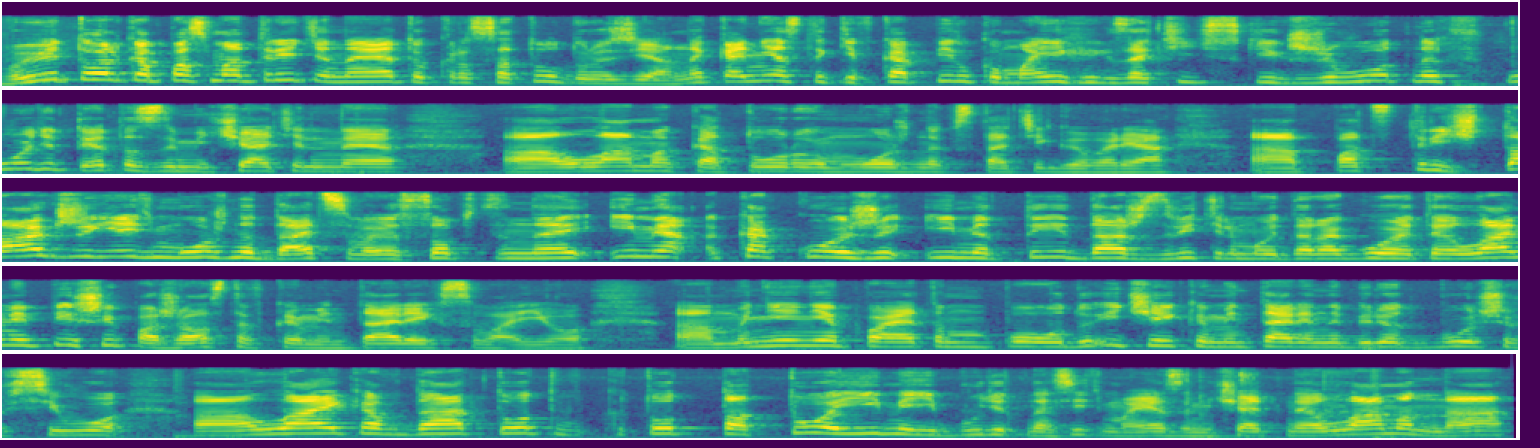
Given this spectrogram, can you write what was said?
Вы только посмотрите на эту красоту, друзья. Наконец-таки в копилку моих экзотических животных входит эта замечательная а, лама, которую можно, кстати говоря, а, подстричь. Также есть можно дать свое собственное имя. Какое же имя ты дашь, зритель мой дорогой, этой ламе? Пиши, пожалуйста, в комментариях свое а, мнение по этому поводу. И чей комментарий наберет больше всего а, лайков, да, тот, тот, то, то имя и будет носить моя замечательная лама на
